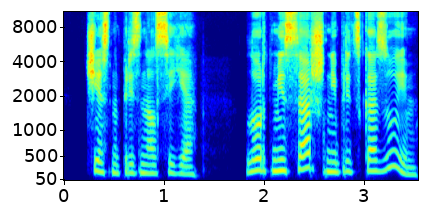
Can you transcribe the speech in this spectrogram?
— честно признался я. «Лорд Миссарш непредсказуем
